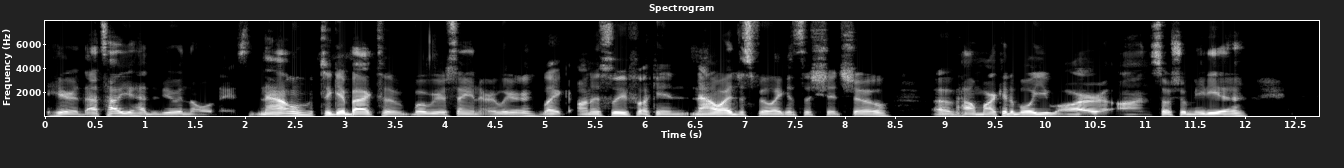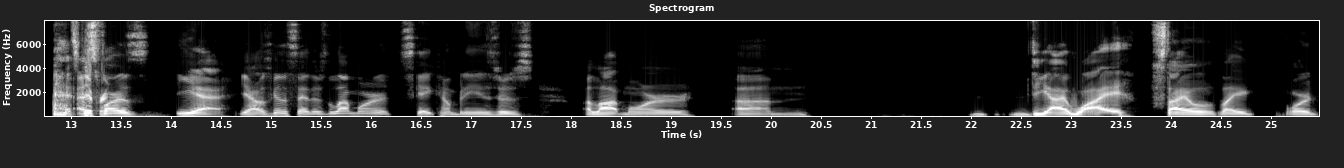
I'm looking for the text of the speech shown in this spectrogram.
here, that's how you had to do in the old days. Now to get back to what we were saying earlier, like honestly, fucking now I just feel like it's a shit show of how marketable you are on social media. It's as different. far as yeah, yeah, I was gonna say there's a lot more skate companies. There's a lot more um DIY style like board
